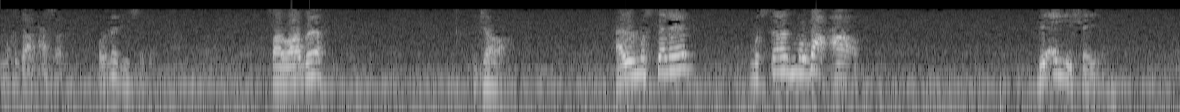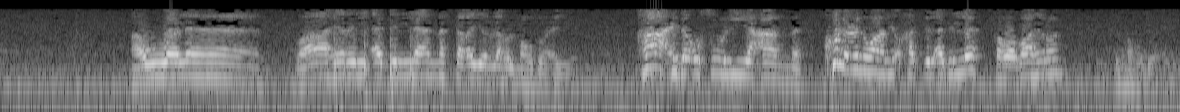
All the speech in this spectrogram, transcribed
المقدار حصل. هو نجي سبب. صار واضح؟ جواب. هل المستند؟ مستند مضعف. بأي شيء؟ أولا ظاهر الأدلة أن التغير له الموضوعية. قاعدة أصولية عامة كل عنوان يؤخذ في الأدلة فهو ظاهر في الموضوعية.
